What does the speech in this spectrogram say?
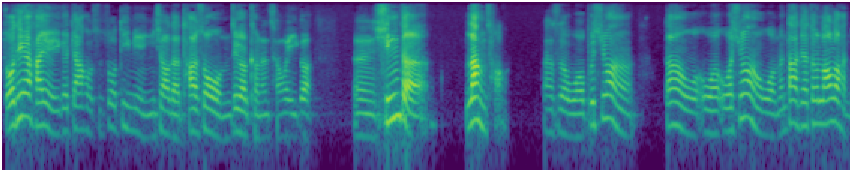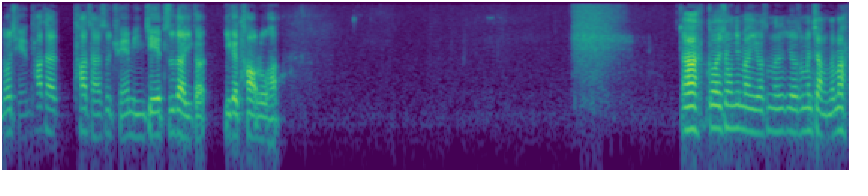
昨天还有一个家伙是做地面营销的，他说我们这个可能成为一个嗯新的浪潮，但是我不希望。但我我我希望我们大家都捞了很多钱，他才他才是全民皆知的一个一个套路哈。啊，各位兄弟们有什么有什么讲的吗？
